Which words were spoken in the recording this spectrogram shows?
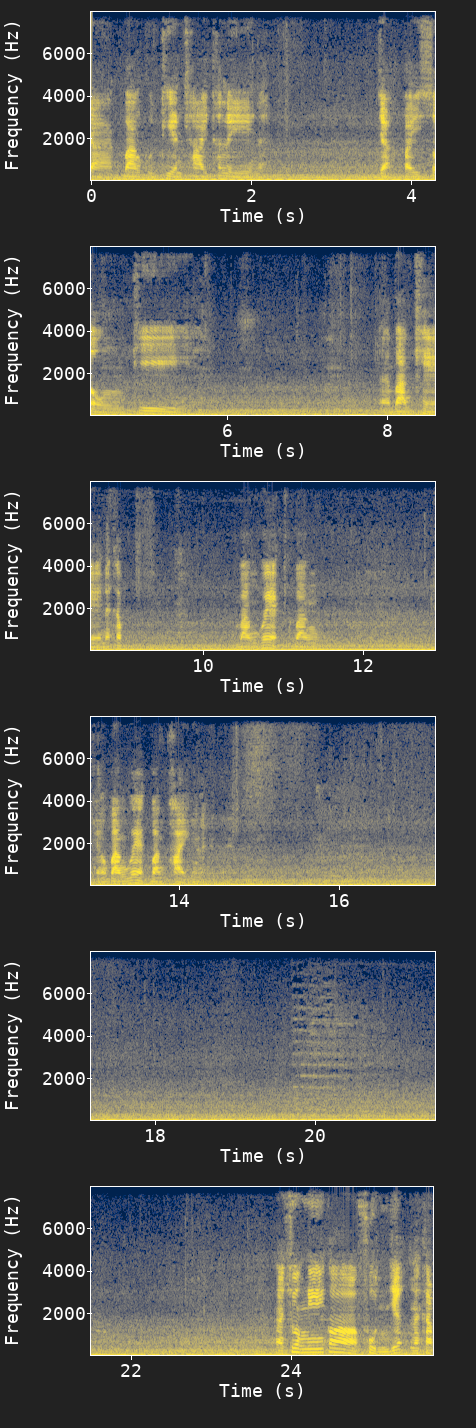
จากบางขุนเทียนชายทะเลนะ จะไปส่งที่เอ่อ บางแคนะครับ บางแวกบาง แถวบางแวกบางไผ่นั่นแหละแต่ช่วงนี้ก็ฝุ่นเยอะนะครับ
